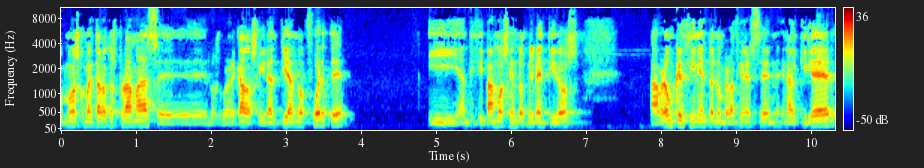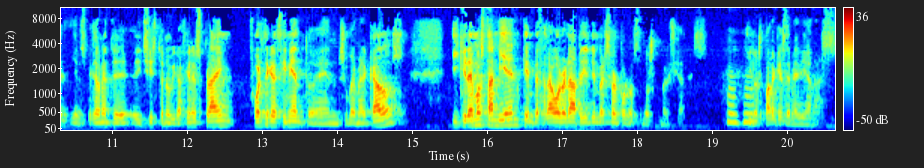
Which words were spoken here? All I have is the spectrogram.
Como hemos comentado en otros programas, eh, los supermercados seguirán tirando fuerte y anticipamos que en 2022 habrá un crecimiento en numeraciones en, alquiler y especialmente, insisto, en ubicaciones prime, fuerte crecimiento en supermercados y creemos también que empezará a volver a pedir inversor por los centros comerciales y los parques de medianas.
